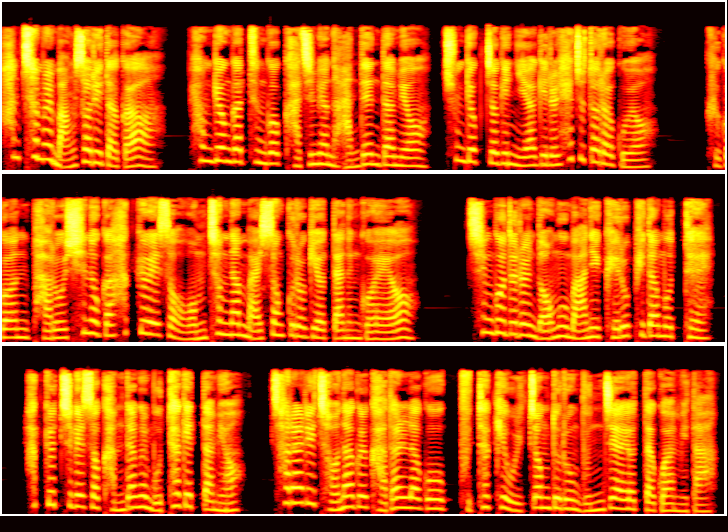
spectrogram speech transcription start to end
한참을 망설이다가 편견 같은 거 가지면 안 된다며 충격적인 이야기를 해주더라고요. 그건 바로 신우가 학교에서 엄청난 말썽꾸러기였다는 거예요. 친구들을 너무 많이 괴롭히다 못해 학교 측에서 감당을 못하겠다며 차라리 전학을 가달라고 부탁해 올 정도로 문제아였다고 합니다.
